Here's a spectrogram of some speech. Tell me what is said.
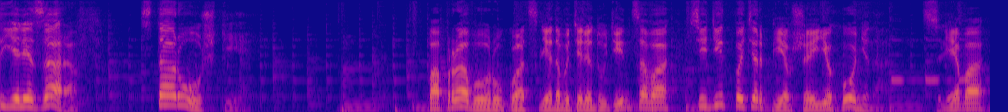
Елизаров. Старушки. По правую руку от следователя Дудинцева сидит потерпевшая Ехонина. Слева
